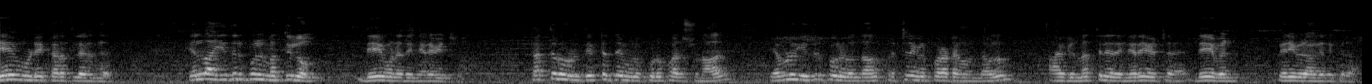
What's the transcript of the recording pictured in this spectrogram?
தேவனுடைய கரத்தில் இருந்தது. எல்லா எதிர்ப்புகள் மத்தியிலும் தேவன் அதை நிறைவேற்றினார். கத்தர் ஒரு திட்டத்தை உங்களுக்கு கொடுப்பார் சொன்னால் எவ்வளவு எதிர்ப்புகள் வந்தாலும் பிரச்சனைகள் போராட்டங்கள் வந்தாலும் அவர்கள் மத்தியில் அதை நிறைவேற்ற தேவன் பெரியவராக இருக்கிறார்.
